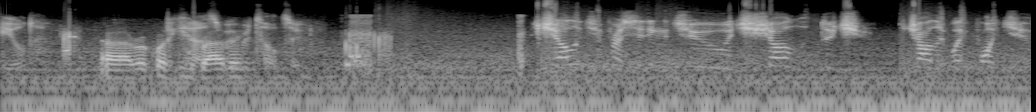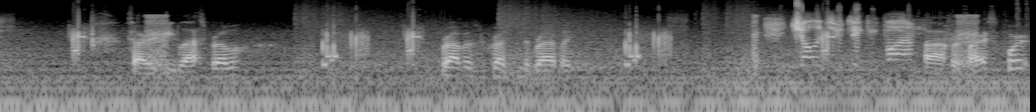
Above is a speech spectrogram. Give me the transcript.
field Uh, requesting we Bradley. were told to. Charlie 2 proceeding to Charlie, to Ch- Charlie Waypoint 2. Sorry, repeat last Bravo. Bravo's requesting the Bradley. Charlie 2 taking fire Uh, for fire support.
